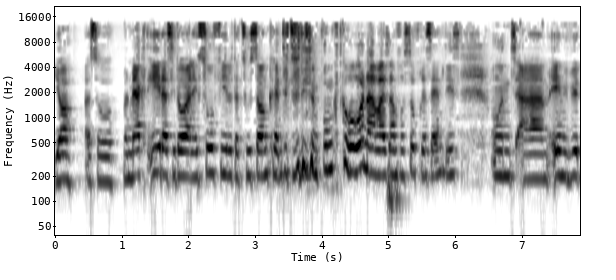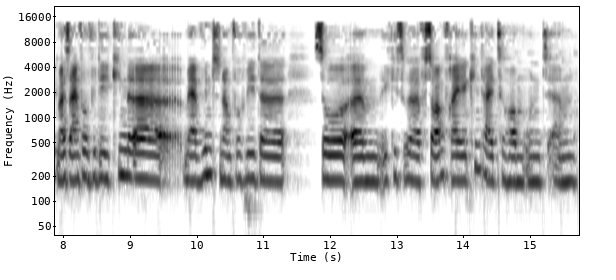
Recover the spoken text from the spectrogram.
ja, also man merkt eh, dass ich da eigentlich so viel dazu sagen könnte zu diesem Punkt Corona, weil es einfach so präsent ist. Und ähm, ich würde mir es einfach für die Kinder mehr wünschen, einfach wieder so ähm, wirklich so eine sorgenfreie Kindheit zu haben. Und ähm,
